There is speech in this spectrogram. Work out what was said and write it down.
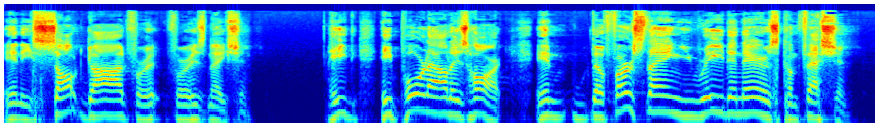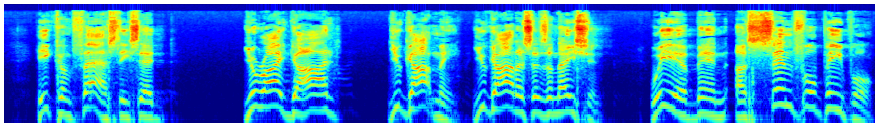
and he sought God for, for his nation. He, he poured out his heart. And the first thing you read in there is confession. He confessed. He said, You're right, God. You got me. You got us as a nation. We have been a sinful people.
